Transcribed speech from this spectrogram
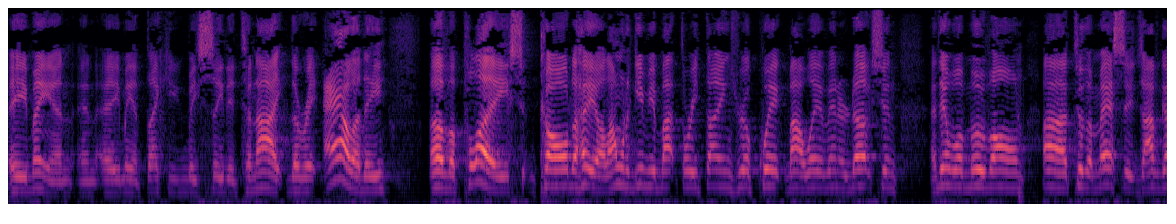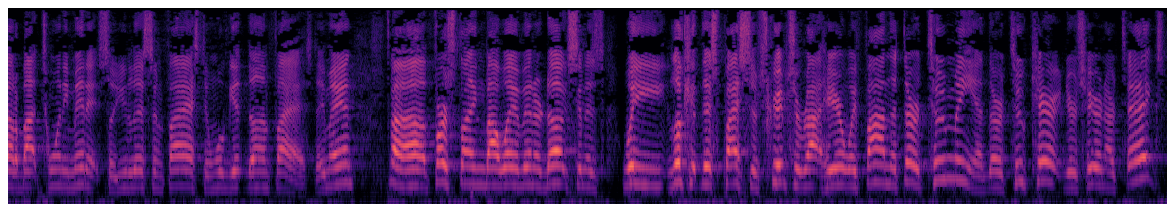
Amen and amen. Thank you. You be seated tonight. The reality of a place called hell. I want to give you about three things real quick by way of introduction and then we'll move on uh, to the message. I've got about 20 minutes, so you listen fast and we'll get done fast. Amen. Uh, first thing by way of introduction is we look at this passage of scripture right here. We find that there are two men. There are two characters here in our text.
